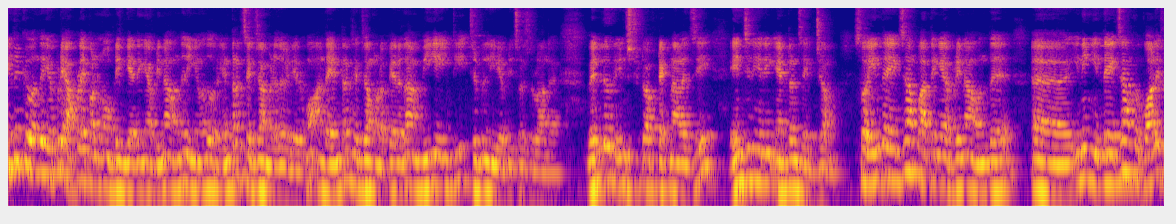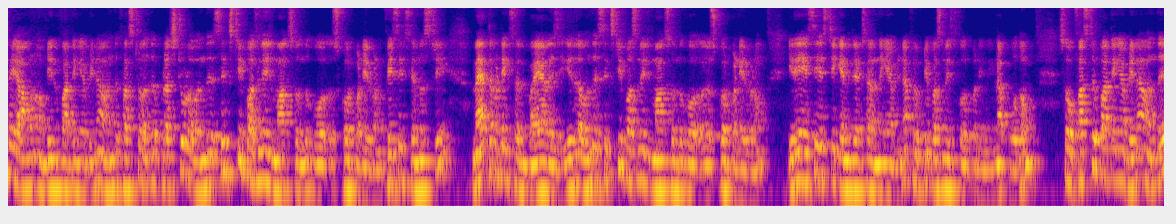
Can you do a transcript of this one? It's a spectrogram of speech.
இதுக்கு வந்து எப்படி அப்ளை பண்ணணும் அப்படின்னு கேட்டீங்க அப்படின்னா வந்து நீங்கள் வந்து ஒரு என்ட்ரன்ஸ் எக்ஸாம் எழுத வேண்டியிருக்கும் அந்த என்ட்ரன்ஸ் எக்ஸாமோட பேர் தான் விஐடி ட்ரிபிள் இ அப்படின்னு சொல்லி சொல்லுவாங்க Vellore institute of technology engineering entrance exam so இந்த எக்ஸாம் பார்த்தீங்க அப்படின்னா வந்து நீங்கள் இந்த எக்ஸாமுக்கு குவாலிஃபை ஆகணும் அப்படின்னு பார்த்தீங்க அப்படின்னா வந்து ஃபர்ஸ்ட் வந்து பிளஸ் டூவில் வந்து சிக்ஸ்டி பர்சன்டேஜ் மார்க்ஸ் வந்து ஸ்கோர் பண்ணிருக்கணும். Physics chemistry mathematics and biology இதுல வந்து சிக்ஸ்டி பர்சன்டேஜ் மார்க்ஸ் வந்து ஸ்கோர் பண்ணிருக்கணும். இதே எஸ்சிஎஸ்டி கேண்டிடேட்ஸாக இருந்தீங்க அப்படின்னா ஃபிஃப்டி பர்சன்டேஜ் ஸ்கோர் பண்ணியிருந்தீங்கன்னா போதும். ஸோ ஃபர்ஸ்ட் பார்த்தீங்க அப்படின்னா வந்து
